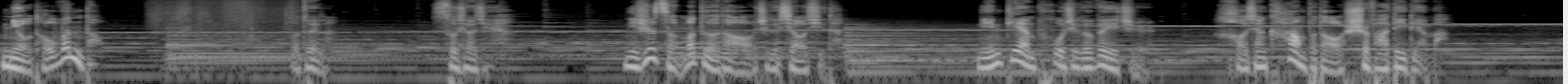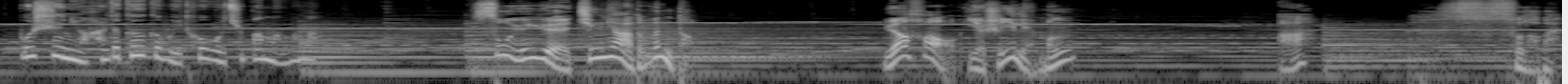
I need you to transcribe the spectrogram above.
扭头问道：“哦，对了，苏小姐，你是怎么得到这个消息的？您店铺这个位置？”好像看不到事发地点吧？不是女孩的哥哥委托我去帮忙了吗？苏云月惊讶的问道。袁浩也是一脸懵。啊，苏老板，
